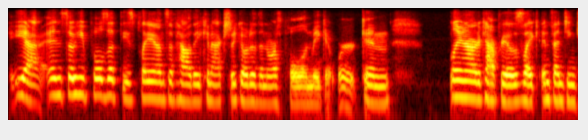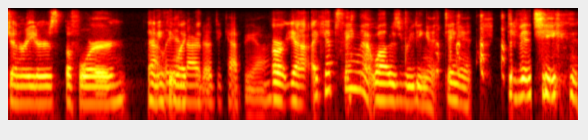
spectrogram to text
Yeah. And so he pulls up these plans of how they can actually go to the North Pole and make it work. And Leonardo DiCaprio is like inventing generators before Not anything like that. Leonardo DiCaprio. Or yeah, I kept saying that while I was reading it. Dang it. Da Vinci.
